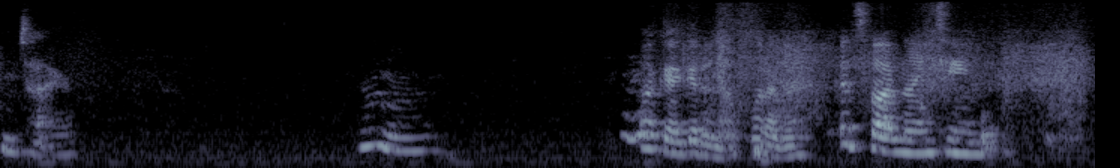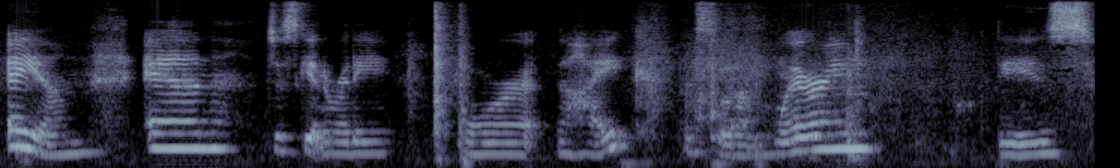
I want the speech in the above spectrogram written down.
I'm tired. Hmm. Okay, good enough. Whatever. It's 5:19 a.m. and just getting ready for the hike. This is what I'm wearing. These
